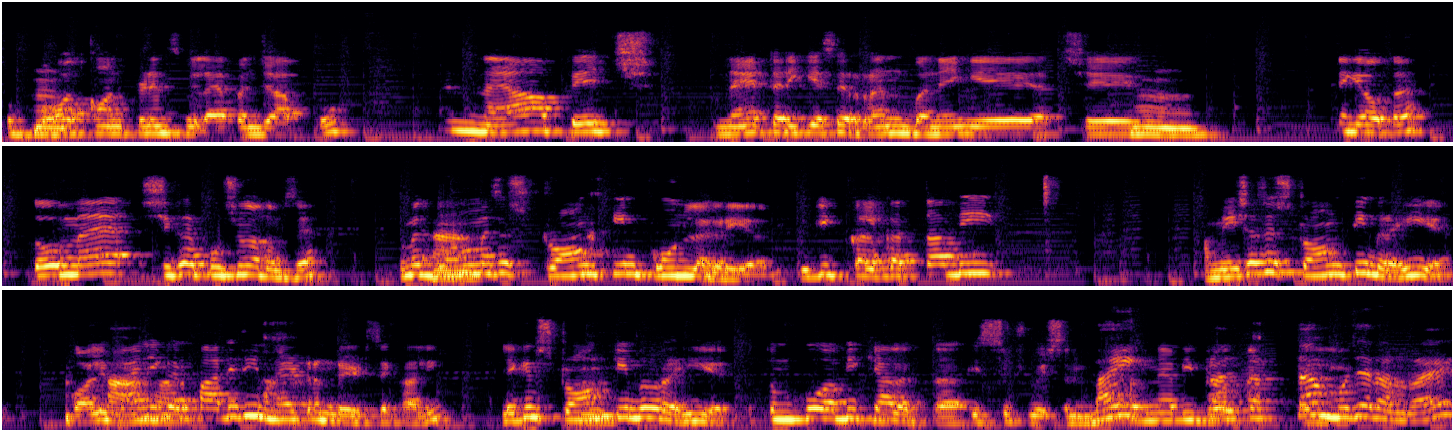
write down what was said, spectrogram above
तो बहुत कॉन्फिडेंस मिला है पंजाब को। नया पिच नए तरीके से रन बनेंगे अच्छे क्या होता है? तो मैं शिखर पूछूँगा तुमसे तुम्हें हाँ। दोनों में से स्ट्रॉन्ग टीम कौन लग रही है? क्योंकि कलकत्ता भी हमेशा से स्ट्रॉन्ग टीम रही है। क्वालिफाई हाँ, नहीं हाँ। कर पाती थी नेट रन रेट से खाली लेकिन स्ट्रॉन्ग टीम तो रही है। तो तुमको अभी क्या लगता है इस सिचुएशन में? भाई अभी कलकत्ता मुझे लग रहा है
